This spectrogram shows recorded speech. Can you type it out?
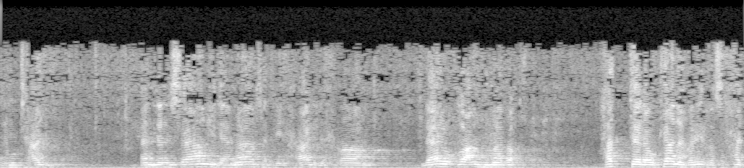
المتعين. أن الإنسان إذا مات في حال الإحرام لا يقضى عنه ما بقي حتى لو كان فريضة الحج.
